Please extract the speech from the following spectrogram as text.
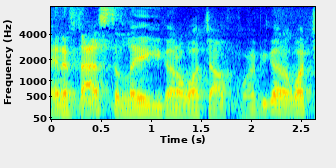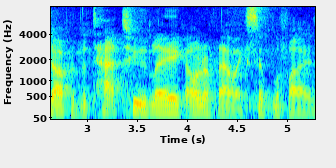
and if that's the leg you gotta watch out for. If you gotta watch out for the tattooed leg, I wonder if that like simplifies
